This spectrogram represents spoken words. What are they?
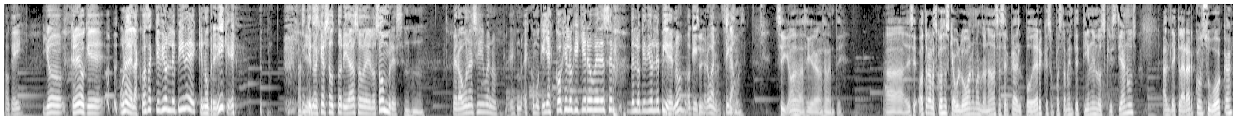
Ok. Yo creo que una de las cosas que Dios le pide es que no predique, Así que no es. ejerza autoridad sobre los hombres. Ujú. Pero aún así, bueno, es, es como que ella escoge lo que quiere obedecer de lo que Dios le pide, ¿no? Ok, Sí. pero bueno, Sí, sigamos. sí. Sí, vamos a seguir adelante. Ah, dice, otra de las cosas que habló Ana Maldonado es acerca del poder que supuestamente tienen los cristianos al declarar con su boca,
